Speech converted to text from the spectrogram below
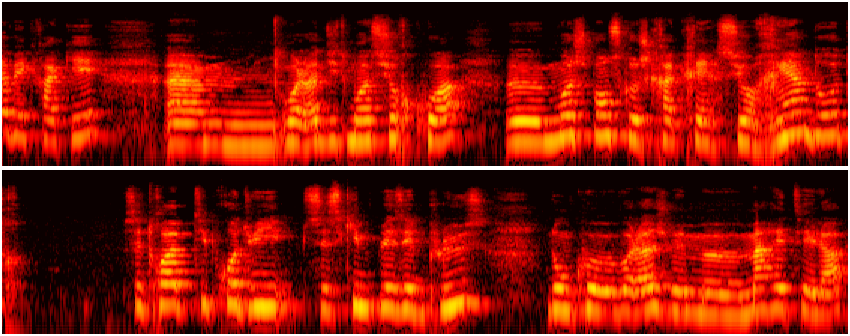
avez craqué. Voilà, dites-moi sur quoi. moi, je pense que je craquerai sur rien d'autre. Ces trois petits produits, c'est ce qui me plaisait le plus. Donc voilà, je vais m'arrêter là.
